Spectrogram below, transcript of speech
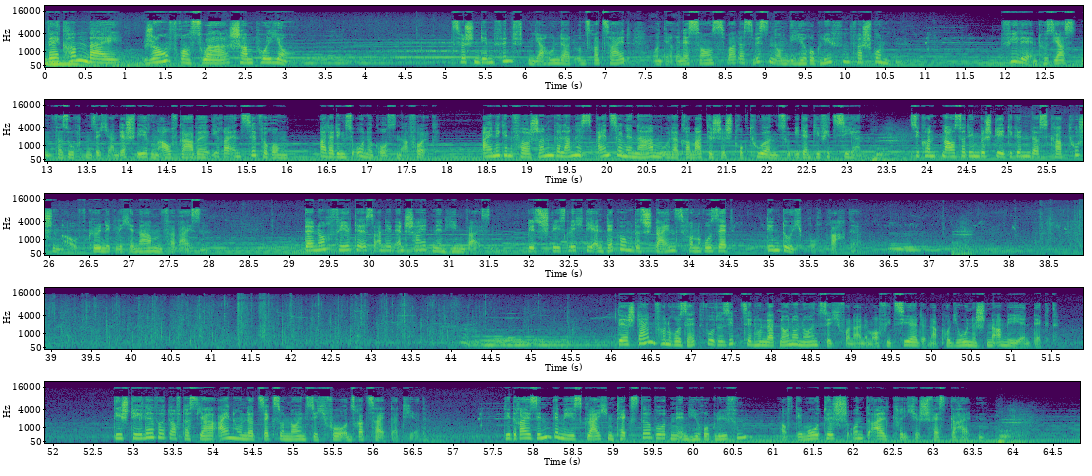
Willkommen bei Jean-François Champollion. Zwischen dem 5. Jahrhundert unserer Zeit und der Renaissance war das Wissen um die Hieroglyphen verschwunden. Viele Enthusiasten versuchten sich an der schweren Aufgabe ihrer Entzifferung, allerdings ohne großen Erfolg. Einigen Forschern gelang es, einzelne Namen oder grammatische Strukturen zu identifizieren. Sie konnten außerdem bestätigen, dass Kartuschen auf königliche Namen verweisen. Dennoch fehlte es an den entscheidenden Hinweisen, bis schließlich die Entdeckung des Steins von Rosette den Durchbruch brachte. Der Stein von Rosette wurde 1799 von einem Offizier der napoleonischen Armee entdeckt. Die Stele wird auf das Jahr 196 vor unserer Zeit datiert. Die drei sinngemäß gleichen Texte wurden in Hieroglyphen, auf Demotisch und Altgriechisch festgehalten.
